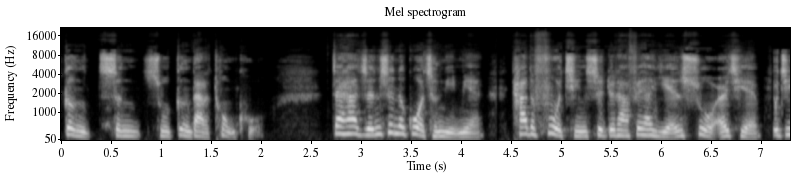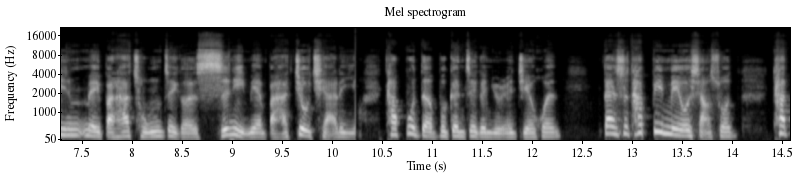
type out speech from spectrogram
更生出更大的痛苦。在他人生的过程里面，他的父亲是对他非常严肃，而且不仅没把他从这个死里面把他救起来了以，他不得不跟这个女人结婚。但是他并没有想说，他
